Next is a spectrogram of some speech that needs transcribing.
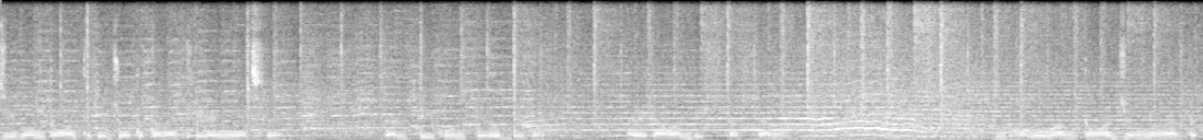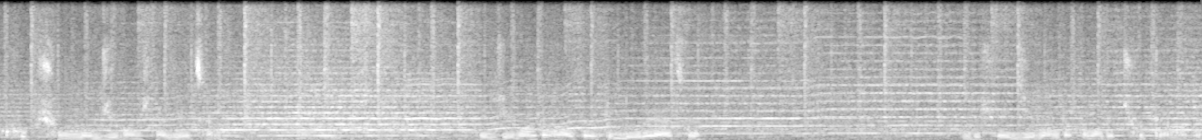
জীবন তোমার থেকে যতটা না কেড়ে নিয়েছে, তার দ্বিগুণ ফেরত দেবে। আর এটা আমার বিশ্বাস জানো ভগবান তোমার জন্য একটা খুব সুন্দর জীবন সাজিয়েছেন। এই জীবনটা হয়তো একটু দূরে আছে, কিন্তু সেই জীবনটা তোমাকে ছুটতে হবে।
